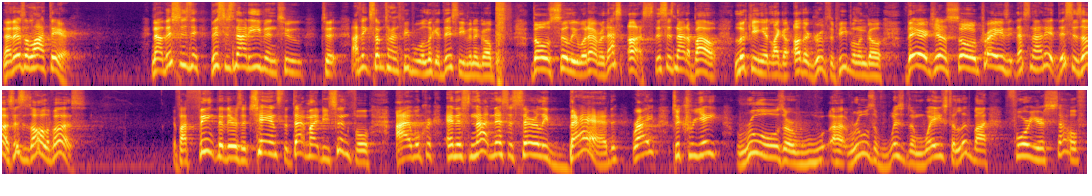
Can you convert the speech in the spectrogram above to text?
Now, there's a lot there. Now, this is, this is not even to, to, I think sometimes people will look at this even and go, those silly whatever. That's us. This is not about looking at like other groups of people and go, they're just so crazy. That's not it. This is us. This is all of us. If I think that there's a chance that that might be sinful, I will, cre- and it's not necessarily bad, right, to create rules or uh, rules of wisdom, ways to live by for yourself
